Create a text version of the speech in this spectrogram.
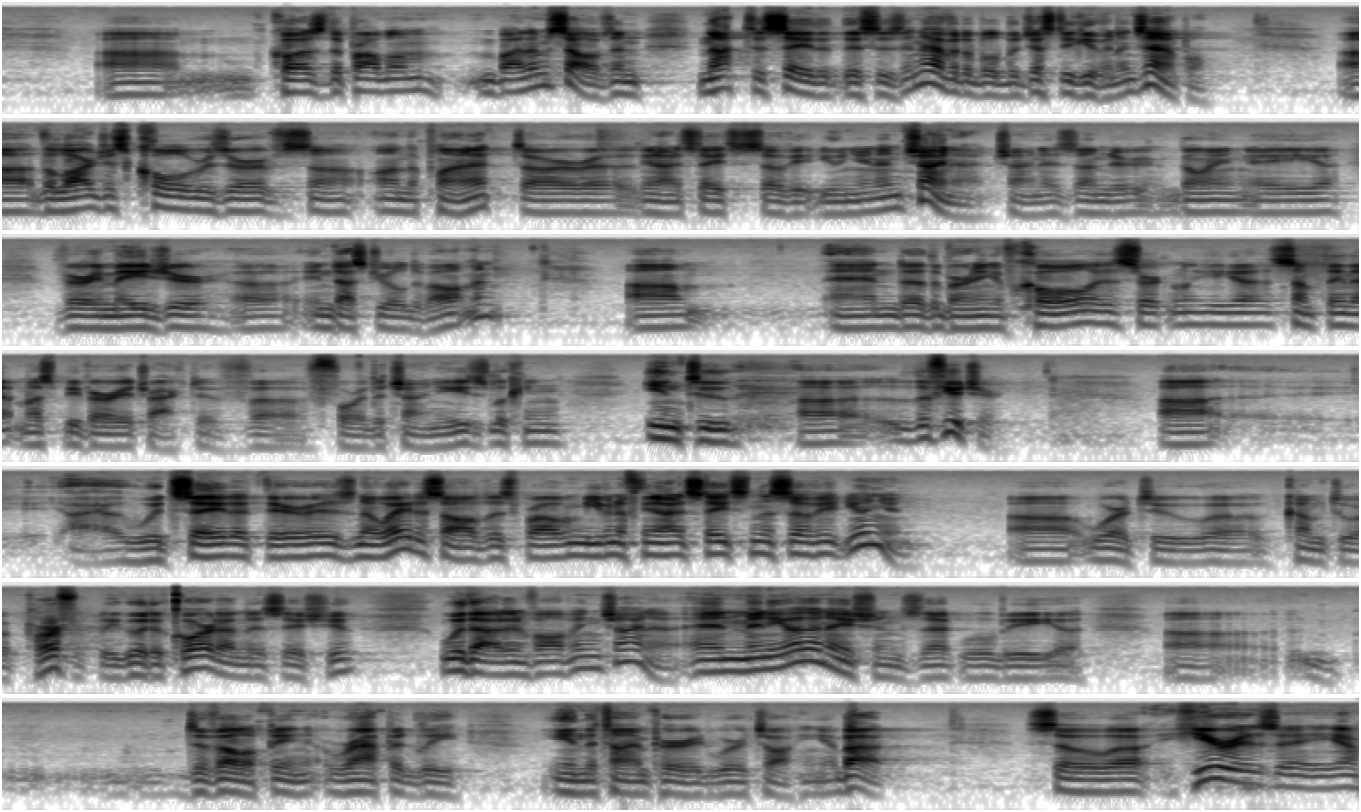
um, cause the problem by themselves. And not to say that this is inevitable, but just to give an example. Uh, the largest coal reserves uh, on the planet are uh, the United States, Soviet Union, and China. China is undergoing a uh, very major uh, industrial development. Um, and uh, the burning of coal is certainly uh, something that must be very attractive uh, for the Chinese looking into uh, the future. Uh, I would say that there is no way to solve this problem, even if the United States and the Soviet Union uh, were to come to a perfectly good accord on this issue without involving China and many other nations that will be developing rapidly in the time period we're talking about. So uh, here is a, uh,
